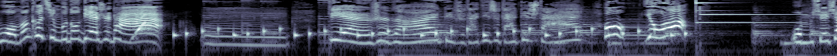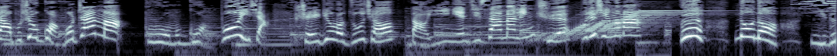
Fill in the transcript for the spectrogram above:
我们可请不动电视台。嗯，电视台，电视台，电视台，电视台。哦，有了！我们学校不是有广播站吗？不如我们广播一下，谁丢了足球到一年级三班领取，不就行了吗？哎，闹闹，你的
